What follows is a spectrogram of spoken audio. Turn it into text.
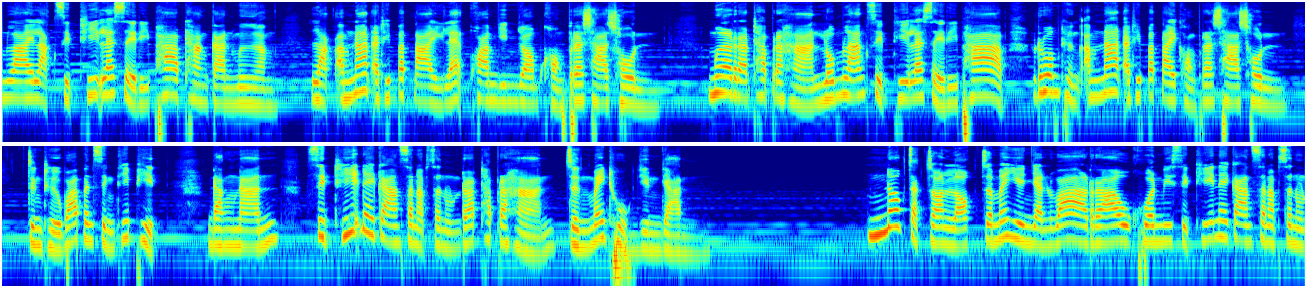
ำลายหลักสิทธิและเสรีภาพทางการเมือง หลักอำนาจอธิปไตยและความยินยอมของประชาชน เมื่อรัฐประหารล้มล้างสิทธิและเสรีภาพ รวมถึงอำนาจอธิปไตยของประชาชน จึงถือว่าเป็นสิ่งที่ผิด ดังนั้น สิทธิในการสนับสนุนรัฐประหารจึงไม่ถูกยืนยัน นอกจากจอห์นล็อกจะไม่ยืนยันว่าเราควรมีสิทธิในการสนับสนุน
